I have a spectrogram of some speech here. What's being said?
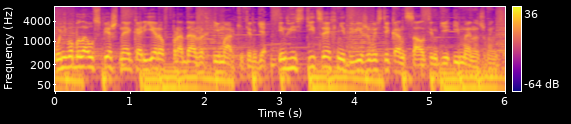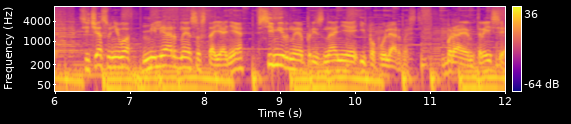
У него была успешная карьера в продажах и маркетинге, инвестициях, недвижимости, консалтинге и менеджменте. Сейчас у него миллиардное состояние, всемирное признание и популярность. Брайан Трейси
